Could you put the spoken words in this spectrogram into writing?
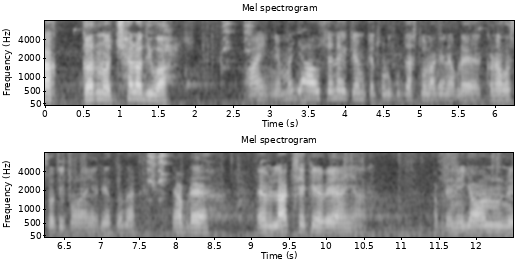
આ ઘરનો છેલ્લો દીવા. આઈને મજા આવશે નહીં, કેમ કે થોડુંક ઉદાસ તો લાગે ને આપણે ઘણા વર્ષોથી તો અહીંયા રહેતા હતા. ને આપણે એમ લાગશે કે હવે અહીંયા આપણે નહીં જવાનું ને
